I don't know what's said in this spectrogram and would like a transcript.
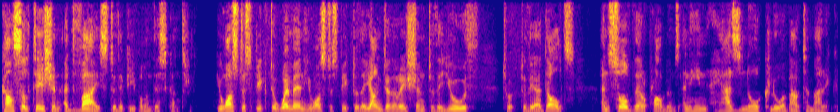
consultation, advice to the people in this country. He wants to speak to women, he wants to speak to the young generation, to the youth, to, to the adults, and solve their problems. And he has no clue about America.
